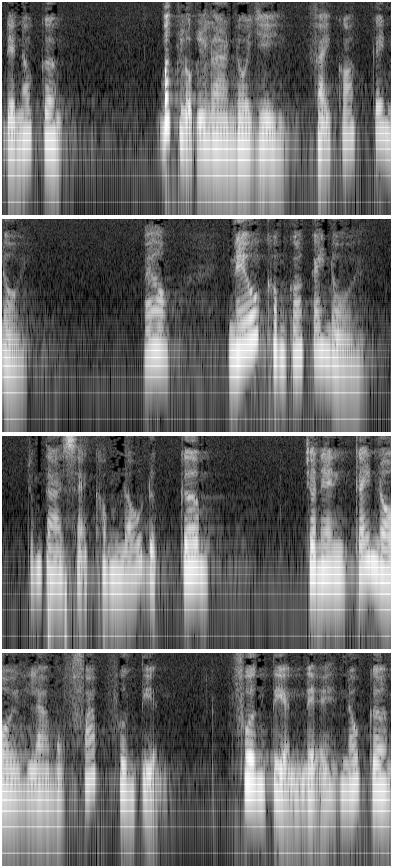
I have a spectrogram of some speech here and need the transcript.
để nấu cơm. Bất luận là nồi gì, phải có cái nồi. Phải không? Nếu không có cái nồi, chúng ta sẽ không nấu được cơm cho nên cái nồi là một pháp phương tiện phương tiện để nấu cơm.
